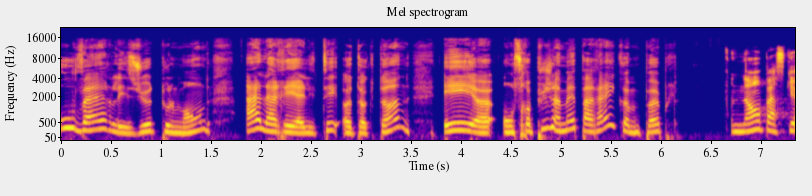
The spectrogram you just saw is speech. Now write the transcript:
ouvert les yeux de tout le monde à la réalité autochtone et euh, on sera plus jamais pareil comme peuple. Non, parce que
